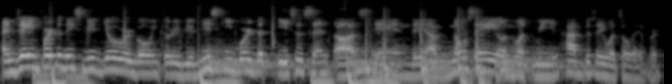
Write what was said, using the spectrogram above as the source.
I'm Jay and for today's video, we're going to review this keyboard that ASUS sent us and they have no say on what we have to say whatsoever.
